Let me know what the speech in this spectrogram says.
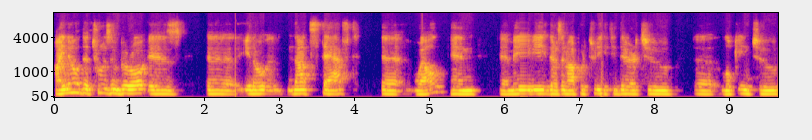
I know the tourism bureau is, uh, you know, not staffed uh, well, and uh, maybe there's an opportunity there to look into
